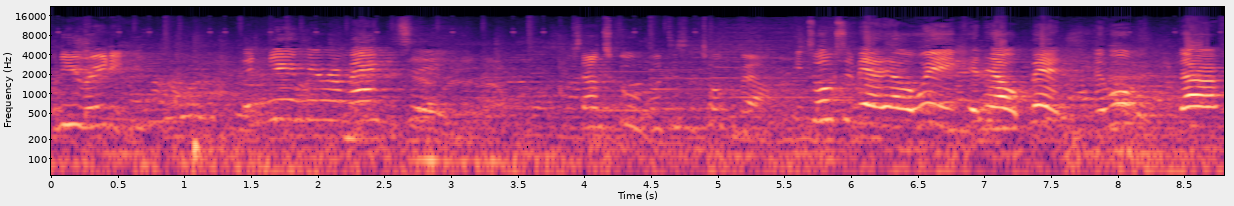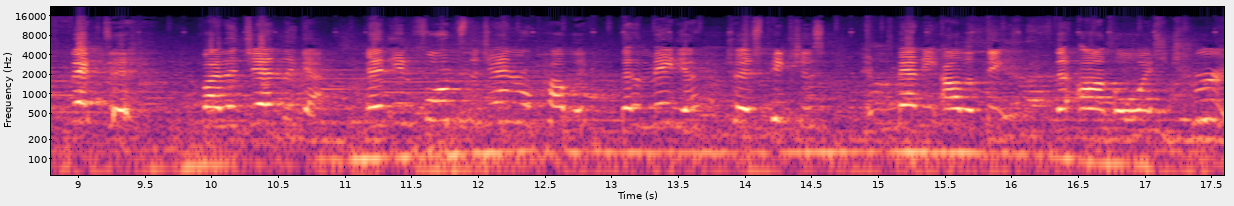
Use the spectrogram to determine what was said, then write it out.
What are you reading? The new Mirror magazine. Sounds cool. What does it talk about? It talks about how we can help men and women that are affected by the gender gap and informs the general public that the media shows pictures and many other things that aren't always true.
